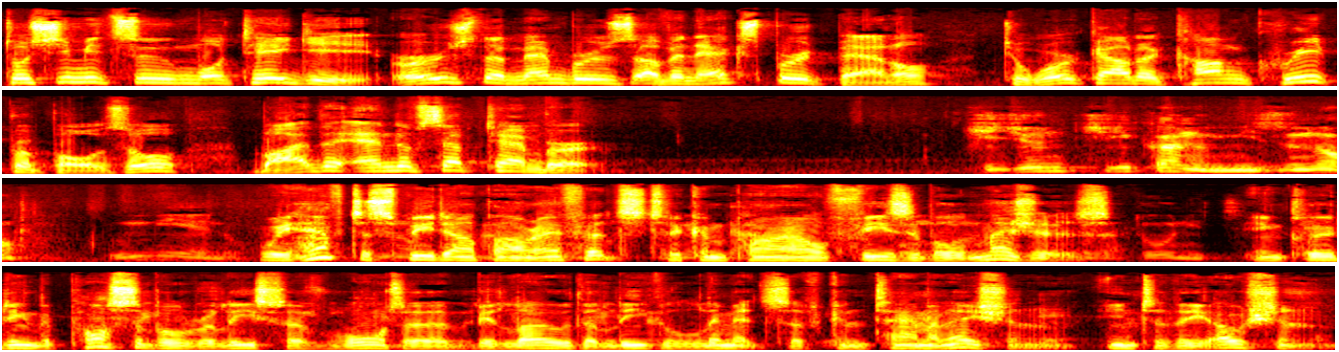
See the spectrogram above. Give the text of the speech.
Toshimitsu Motegi urged the members of an expert panel to work out a concrete proposal by the end of September. We have to speed up our efforts to compile feasible measures, including the possible release of water below the legal limits of contamination into the ocean.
